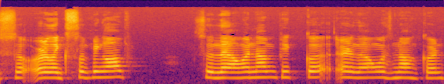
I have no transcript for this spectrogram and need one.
So, or like slipping off. So that would not be good or that was not good.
